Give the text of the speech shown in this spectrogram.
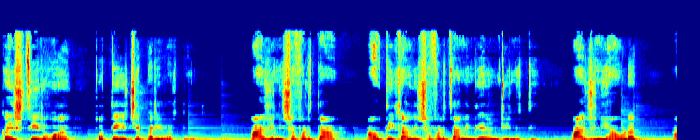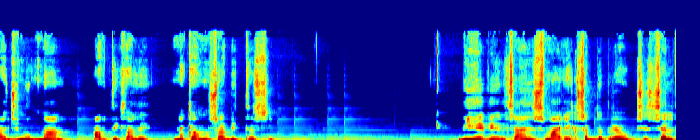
કંઈ સ્થિર હોય તો તે છે પરિવર્તન. આજની સફળતા આવતીકાલની સફળતાની ગેરંટી નથી. આજની આવડત, આજનું જ્ઞાન આવતીકાલે નકામું સાબિત થશે. બિહેવિયર સાયન્સમાં એક શબ્દ પ્રયોગ છે, સેલ્ફ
